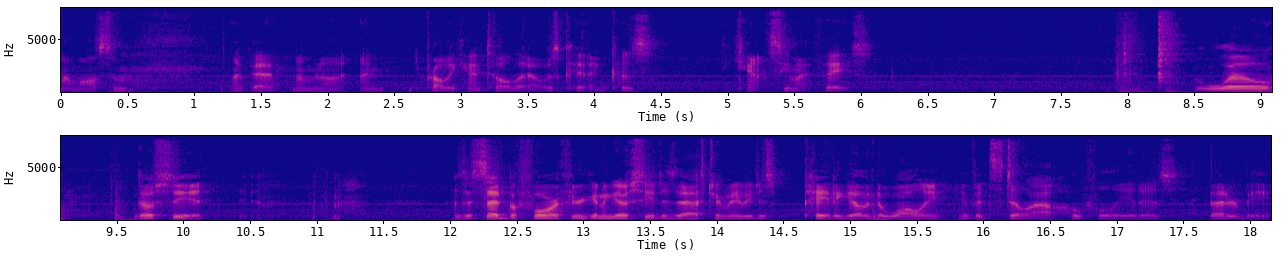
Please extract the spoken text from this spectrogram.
I'm awesome. Okay, I'm not. And you probably can't tell that I was kidding, because you can't see my face. Well, go see it. As I said before, if you're gonna go see a disaster movie, just pay to go into Wall-E. If it's still out, hopefully it is. Better be.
